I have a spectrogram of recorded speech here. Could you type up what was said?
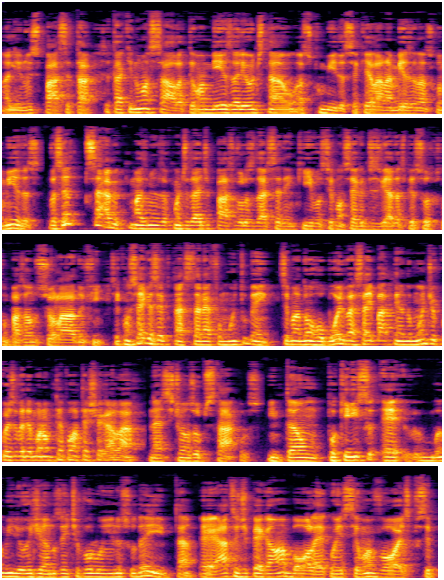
ali no espaço, você está você tá aqui numa sala, tem uma mesa ali onde estão tá as comidas, você quer ir lá na mesa das comidas, você sabe mais ou menos a quantidade de passos, velocidade que você tem que ir, você consegue desviar das pessoas que estão passando do seu lado, enfim, você consegue executar essa tarefa muito bem. Você mandar um robô, ele vai sair batendo um monte de coisa, vai demorar um tempo até chegar lá, né? Se tiver uns obstáculos. Então, porque isso é milhões de anos a gente evoluindo isso daí, tá? É, ato de pegar uma bola, reconhecer uma voz, você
